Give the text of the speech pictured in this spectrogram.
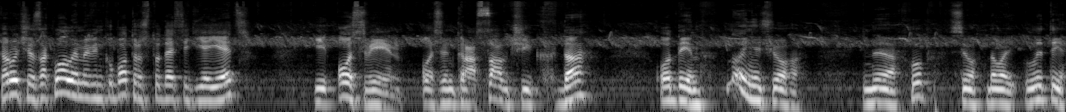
Коротше, заклали ми в інкубатор 110 яєць. І ось він. Ось він красавчик, да? Один. Ну і нічого. Да, хоп, все, давай, лети.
